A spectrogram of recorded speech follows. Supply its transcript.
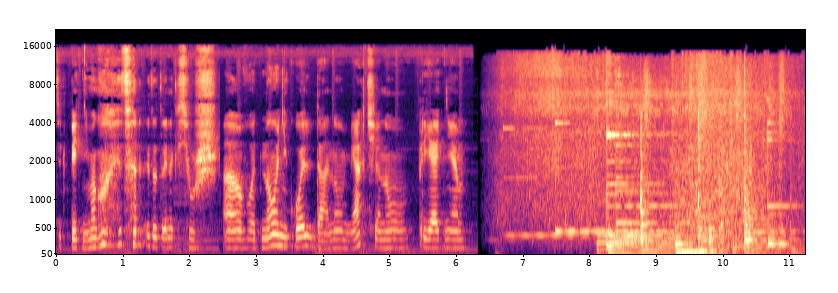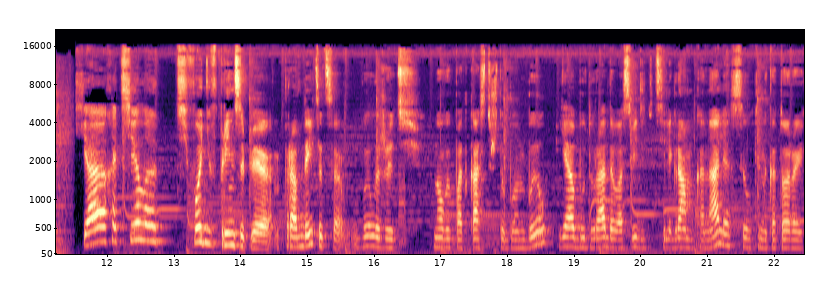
терпеть не могу это, это твоя Ксюш, а, вот, но Николь, да, но мягче, но приятнее. Я хотела сегодня, в принципе, проапдейтиться, выложить новый подкаст, чтобы он был. Я буду рада вас видеть в телеграм-канале, ссылки на который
